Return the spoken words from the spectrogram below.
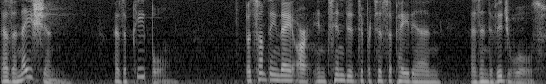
as a nation, as a people, but something they are intended to participate in as individuals,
